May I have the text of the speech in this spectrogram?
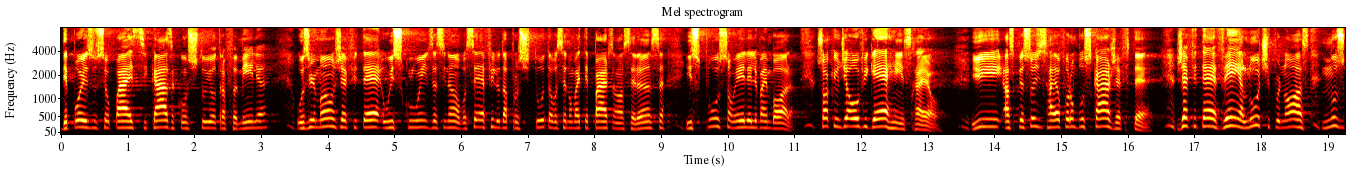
depois o seu pai se casa, constitui outra família, os irmãos de Jefté o excluem, dizem assim: não, você é filho da prostituta, você não vai ter parte na nossa herança. Expulsam ele, ele vai embora. Só que um dia houve guerra em Israel. E as pessoas de Israel foram buscar Jefté. Jefté, venha, lute por nós, nos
